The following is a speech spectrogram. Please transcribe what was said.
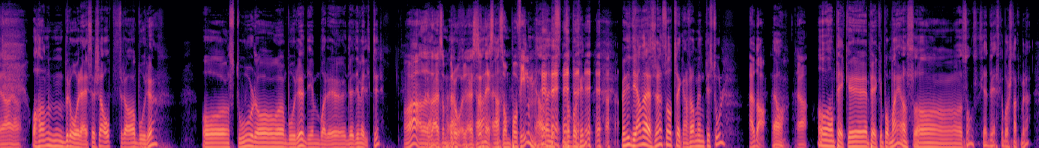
Ja, ja. Og han bråreiser seg opp fra bordet, og stol og bordet, de bare de, de velter. Ja, det, det er som bråreiser, Ja, nesten som på film. Ja, det er nesten som på film. Men idet han reiser så trekker han fram en pistol. Au da. Ja. Ja. Og han peker, peker på meg, og så, sånn, så sier jeg du, jeg skal bare snakke med deg.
